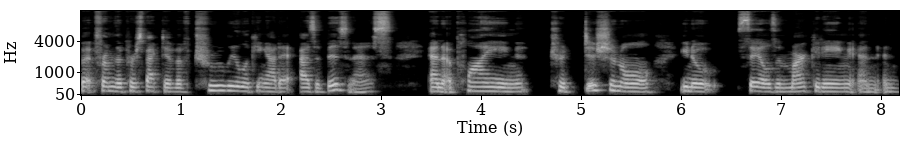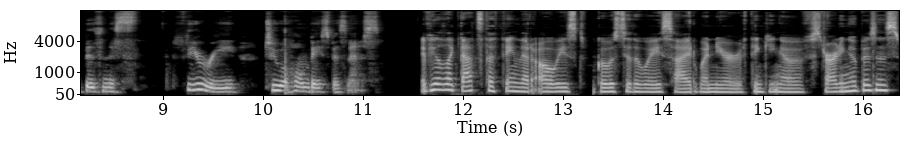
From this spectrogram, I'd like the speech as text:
but from the perspective of truly looking at it as a business and applying traditional, you know, sales and marketing and, and business theory to a home based business. I feel like that's the thing that always goes to the wayside when you're thinking of starting a business.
